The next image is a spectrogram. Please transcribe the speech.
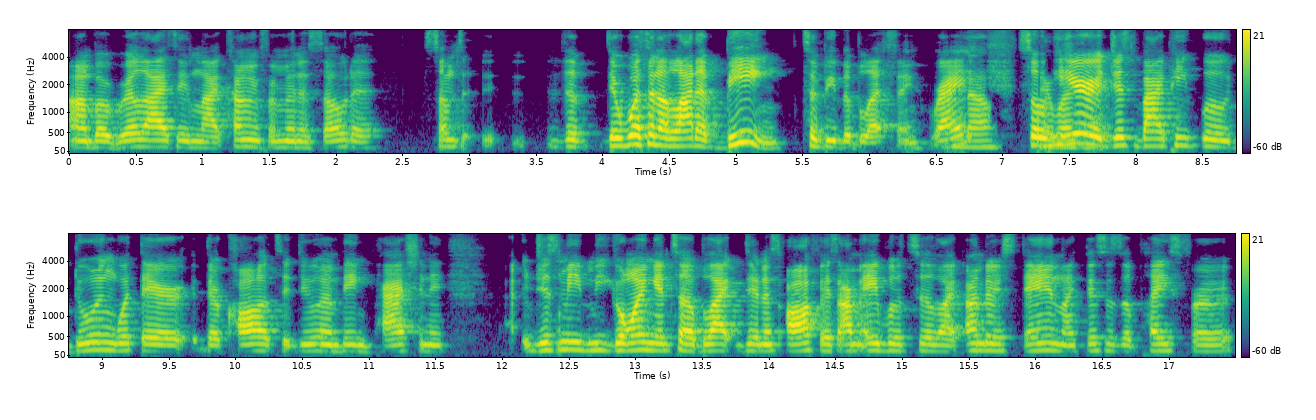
um but realizing like coming from minnesota some the there wasn't a lot of being to be the blessing right No. so here wasn't. just by people doing what they're they're called to do and being passionate just me me going into a black dentist office i'm able to like understand like this is a place for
